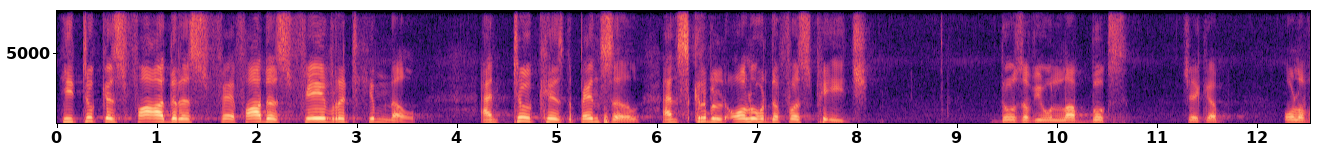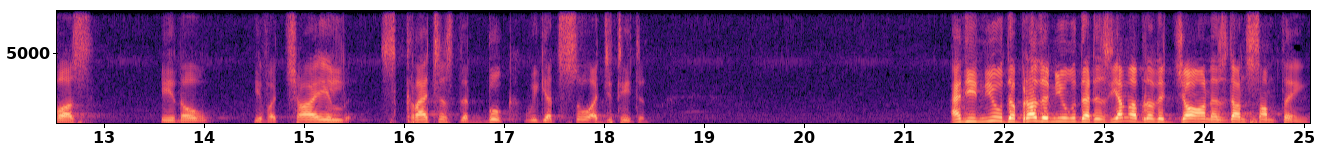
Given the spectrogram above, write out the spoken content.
he took his father's, father's favorite hymnal and took his the pencil and scribbled all over the first page. Those of you who love books, Jacob, all of us, you know, if a child scratches that book, we get so agitated. And he knew, the brother knew that his younger brother John has done something.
